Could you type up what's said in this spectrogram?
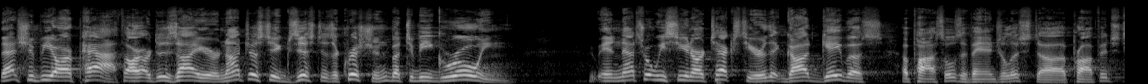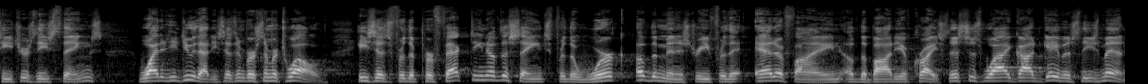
that should be our path, our desire, not just to exist as a Christian, but to be growing. And that's what we see in our text here that God gave us apostles, evangelists, uh, prophets, teachers, these things. Why did he do that? He says in verse number 12, he says, For the perfecting of the saints, for the work of the ministry, for the edifying of the body of Christ. This is why God gave us these men.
